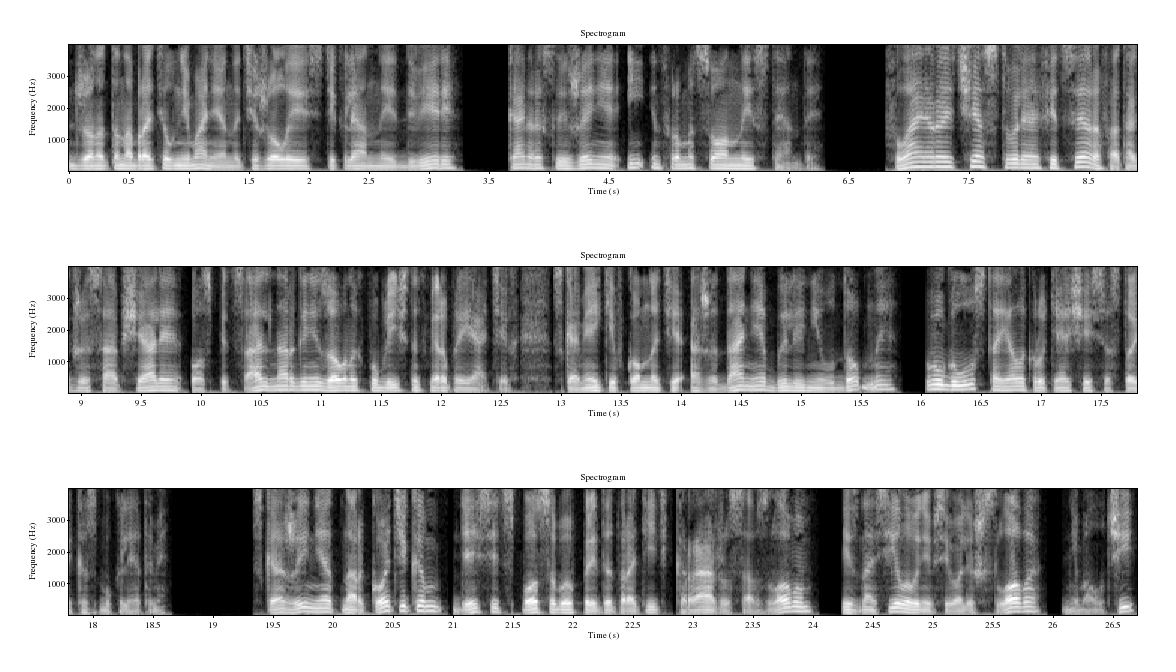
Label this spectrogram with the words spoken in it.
Джонатан обратил внимание на тяжелые стеклянные двери, камеры слежения и информационные стенды. Флайеры чествовали офицеров, а также сообщали о специально организованных публичных мероприятиях. Скамейки в комнате ожидания были неудобные, в углу стояла крутящаяся стойка с буклетами. «Скажи нет наркотикам, десять способов предотвратить кражу со взломом, изнасилование всего лишь слова, не молчи,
